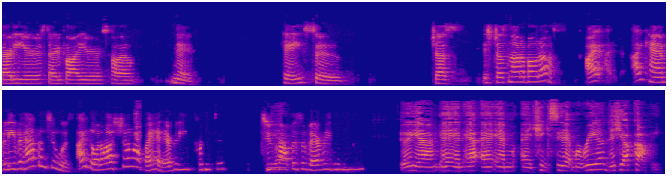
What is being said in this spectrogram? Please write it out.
30 years, 35 years. So no. Okay, so just it's just not about us. I I can't believe it happened to us. I thought our shop. I had everything printed, two yeah. copies of everything. Oh yeah, and and and, and she can see that Maria. This y'all copy.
